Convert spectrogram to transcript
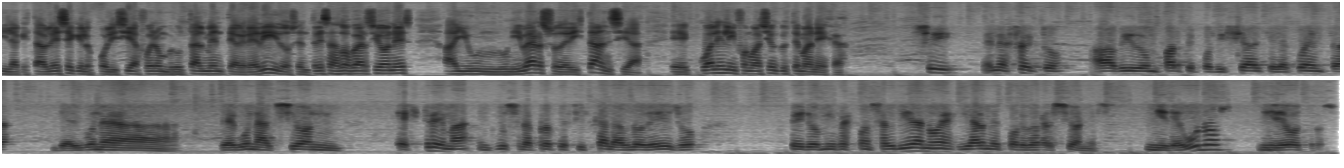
y la que establece que los policías fueron brutalmente agredidos. Entre esas dos versiones hay un universo de distancia. Eh, ¿Cuál es la información que usted maneja? Sí, en efecto, ha habido un parte policial que da cuenta de alguna, de alguna acción extrema, incluso la propia fiscal habló de ello, pero mi responsabilidad no es guiarme por versiones, ni de unos ni de otros,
